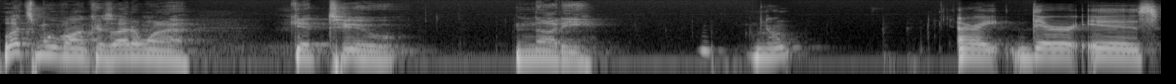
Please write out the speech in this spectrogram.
Let's move on because I don't want to get too nutty. Nope. All right, there is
